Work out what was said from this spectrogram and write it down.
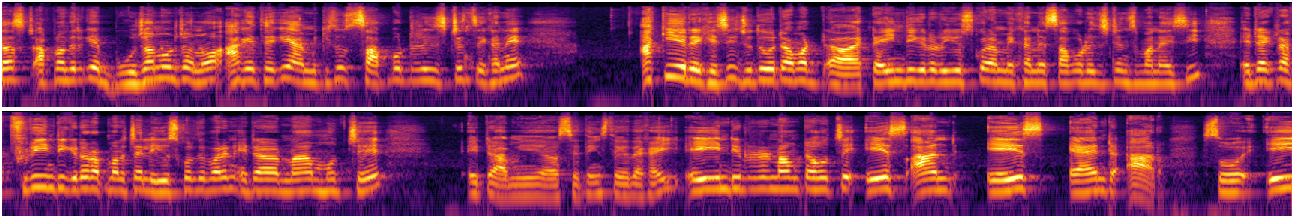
জাস্ট আপনাদেরকে বোঝানোর জন্য আগে থেকে আমি কিছু সাপোর্ট রেজিস্ট্যান্স এখানে আঁকিয়ে রেখেছি। যদি ওটা আমার একটা ইন্ডিকেটর ইউজ করে আমি এখানে সাপোর্ট রেজিস্ট্যান্স বানাইছি, এটা একটা ফ্রি ইন্ডিকেটর আপনারা চাইলে ইউজ করতে পারেন। এটার নাম হচ্ছে এটা আমি সেটিংস থেকে দেখাই। এই ইন্ডিকেটরের নামটা হচ্ছে S and S and R so এই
